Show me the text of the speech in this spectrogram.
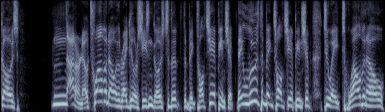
goes mm, I don't know, 12 and 0 in the regular season goes to the, the Big 12 championship. They lose the Big 12 championship to a 12 and 0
